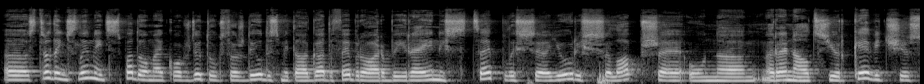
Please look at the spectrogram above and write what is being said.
Uh, Stradiņas slimnīcas padomē kopš 2020. gada februāra bija Reinis Ceplis, uh, Juris Lapše un uh, Renalds Jurkevičs,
